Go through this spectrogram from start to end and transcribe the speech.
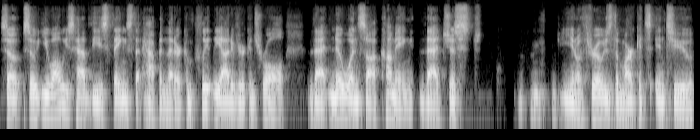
So, so you always have these things that happen that are completely out of your control that no one saw coming. That just you know throws the markets into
